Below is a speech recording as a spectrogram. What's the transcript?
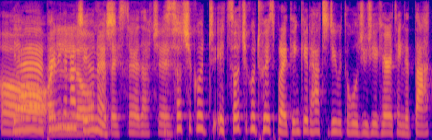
Oh, yeah, apparently I they're not doing it. They stir that shit. It's such a good. It's such a good twist, but I think it had to do with the whole duty of care thing. That that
